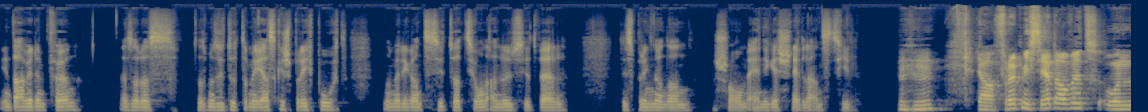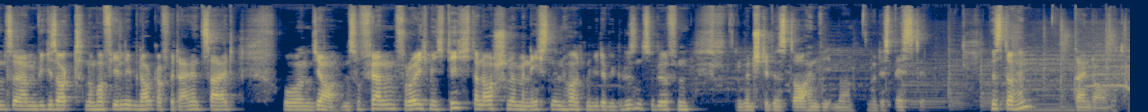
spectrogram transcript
in David empfehlen. Also das dass man sich dort einmal Erstgespräch bucht und mal die ganze Situation analysiert, weil das bringt dann, dann schon um einiges schneller ans Ziel. Mhm. Ja, freut mich sehr, David. Und ähm, wie gesagt, nochmal vielen lieben Dank auch für deine Zeit. Und ja, insofern freue ich mich, dich dann auch schon in meinen nächsten Inhalten wieder begrüßen zu dürfen und wünsche dir bis dahin wie immer nur das Beste. Bis dahin, dein David.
